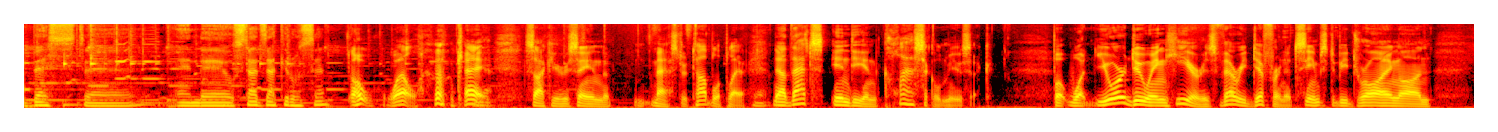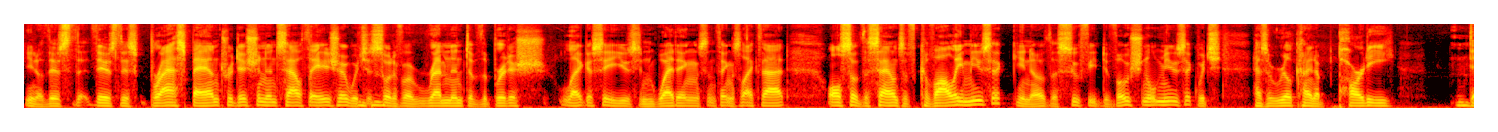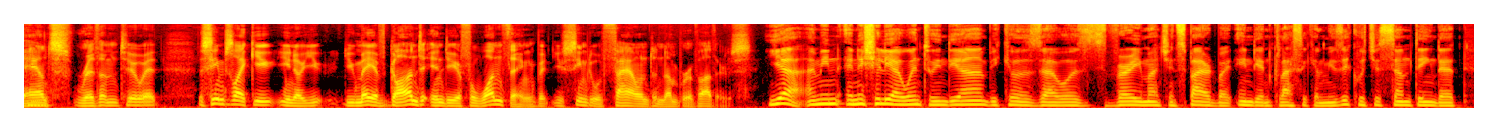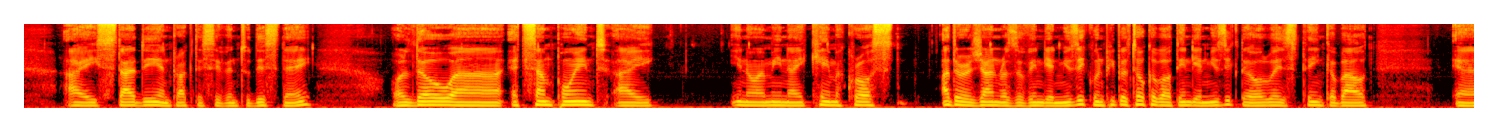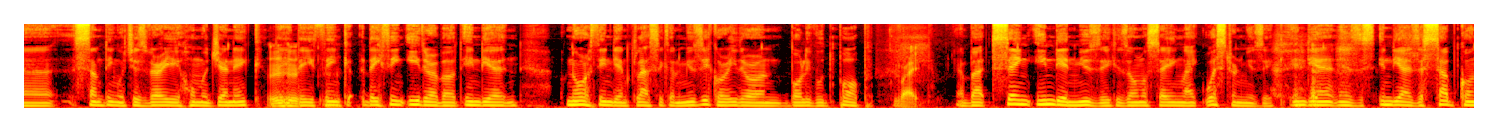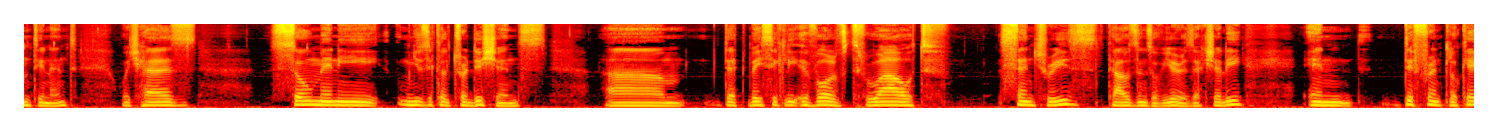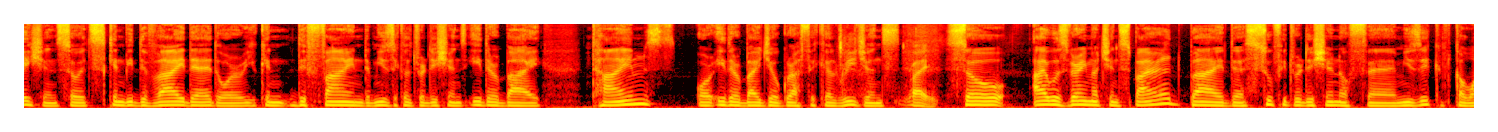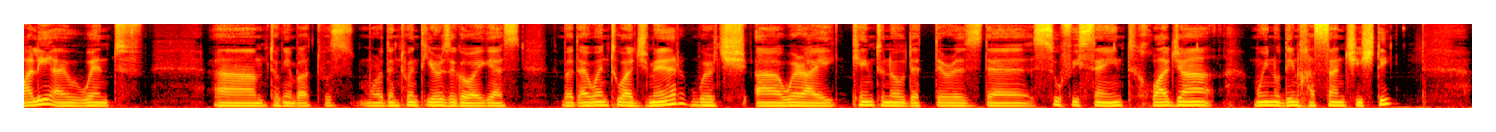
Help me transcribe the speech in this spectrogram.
Best, uh, and uh, Ustad Zakir Hussain. Oh, well, okay. Yeah. Zakir Hussain, the master tabla player. Yeah. Now, that's Indian classical music. But what you're doing here is very different. It seems to be drawing on, you know, there's, th- there's this brass band tradition in South Asia, which mm-hmm. is sort of a remnant of the British legacy used in weddings and things like that. Also, the sounds of Qawwali music, you know, the Sufi devotional music, which has a real kind of party mm-hmm. dance rhythm to it. It seems like you you know you you may have gone to India for one thing, but you seem to have found a number of others. Yeah, I mean, initially I went to India because I was very much inspired by Indian classical music, which is something that I study and practice even to this day. Although uh, at some point I, you know, I mean, I came across other genres of Indian music. When people talk about Indian music, they always think about uh, something which is very homogenic. Mm-hmm. They, they, think they think either about Indian, North Indian classical music or either on Bollywood pop. Right. Uh, but saying Indian music is almost saying like Western music. Indian is India is a subcontinent which has so many musical traditions um, that basically evolved throughout centuries, thousands of years actually, in different locations. So it can be divided, or you can define the musical traditions either by times or either by geographical regions. Right. So I was very much inspired by the Sufi tradition of uh, music, Qawwali. I went, um, talking about was more than 20 years ago, I guess. But I went to Ajmer, which uh, where I came to know that there is the Sufi saint Khwaja Muinuddin Hassan Chishti,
